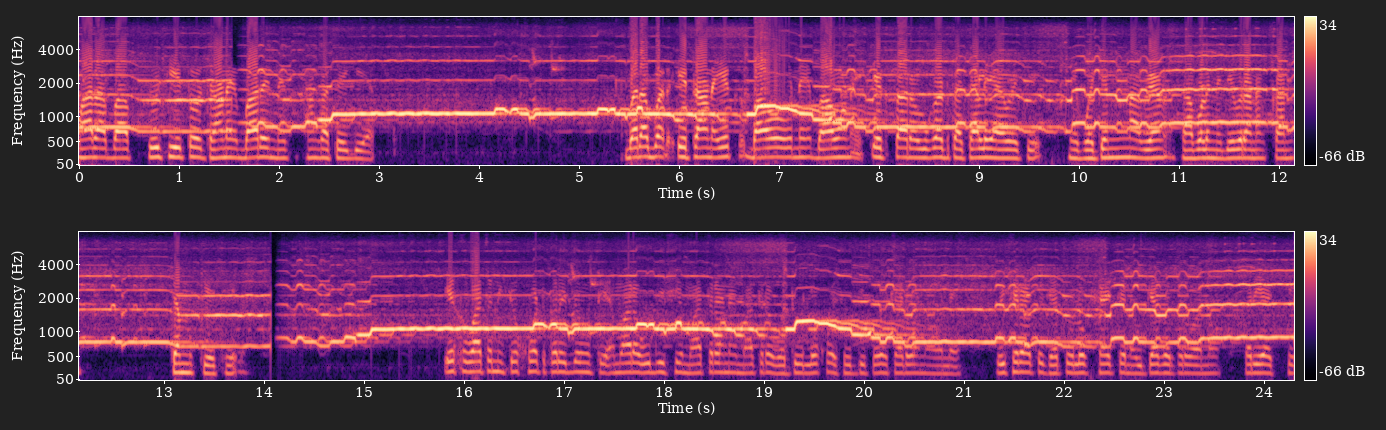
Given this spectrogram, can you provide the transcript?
મારા બાપ જોશી તો જાણે બારે ને સાંગા થઈ ગયા. બરાબર, એ ટાણે એક બાવો ને બાવણ એક તારો ઉગાડતા ચાલી આવે છે ને ભજનના વેણ સાંભળીને દેવરાના કાન ચમકે છે. એક વાતની ચોખવટ કરી દઉં કે અમારા ઉદ્દેશ્ય માત્ર ને માત્ર વધુ લોકો સુધી પહોંચાડવાનો અને વિસરાતું જતું લોક સાહિત્યને ઉજાગર કરવાનો કર્યા છે.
